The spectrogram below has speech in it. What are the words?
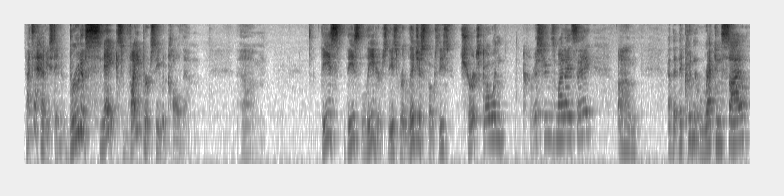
that's a heavy statement. Brood of snakes, vipers, he would call them. Um, these these leaders, these religious folks, these church going Christians, might I say, um, that they couldn't reconcile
